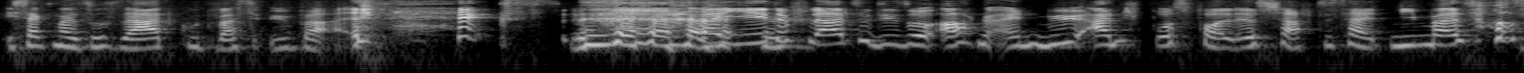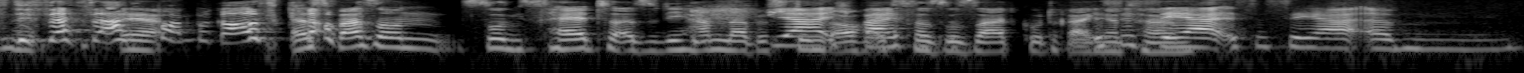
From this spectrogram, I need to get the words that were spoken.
ich sag mal so Saatgut, was überall wächst. Weil jede Pflanze, die so auch nur ein Mühe anspruchsvoll ist, schafft es halt niemals aus dieser Saatbombe ja. raus. Es war so ein, so ein Set, also die haben da bestimmt ja, auch weiß, extra so Saatgut reingetan. Es ist sehr, es ist sehr ähm,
